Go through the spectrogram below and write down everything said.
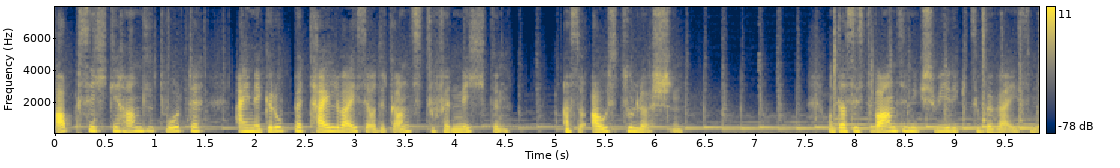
Absicht gehandelt wurde, eine Gruppe teilweise oder ganz zu vernichten also auszulöschen. Und das ist wahnsinnig schwierig zu beweisen.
